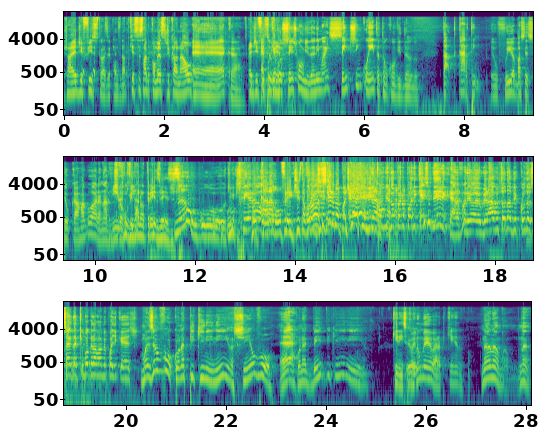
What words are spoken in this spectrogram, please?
Já é difícil trazer convidado, porque você sabe, começo de canal. É, cara. É difícil É porque ver. vocês convidando e mais 150 estão convidando. Tá, cara, tem. Eu fui abastecer o carro agora, na Te vinda aqui. convidaram três vezes. Não, o, eu tive que esperar. o cara- o frentista falou, "Ô, você quer no meu podcast, É, ele me Vila?" convidou para o podcast dele, cara. Falei, ó, eu gravo toda vez. Quando eu sair daqui, eu vou gravar meu podcast. Mas eu vou, quando é pequenininho assim, eu vou. É? Quando é bem pequenininho. Que nem você foi no meu, era pequeno. Não, não, mano. Não.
